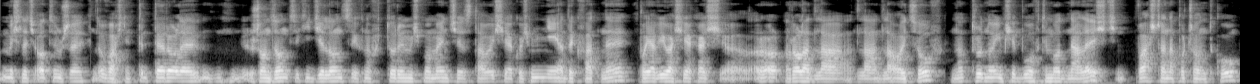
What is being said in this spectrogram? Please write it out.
myśleć o tym, że no właśnie, te, te role rządzących i dzielących, no w którymś momencie stały się jakoś mniej adekwatne. Pojawiła się jakaś e, ro, rola dla, dla, dla ojców. No trudno im się było w tym odnaleźć, zwłaszcza na początku.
